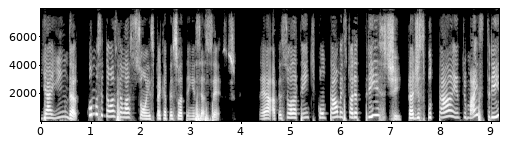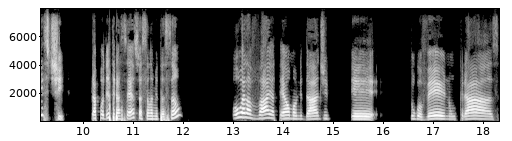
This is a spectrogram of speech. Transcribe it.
e ainda como se dão as relações para que a pessoa tenha esse acesso? Né? A pessoa ela tem que contar uma história triste para disputar entre o mais triste para poder ter acesso a essa alimentação? Ou ela vai até uma unidade é, do governo, um CRAS,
